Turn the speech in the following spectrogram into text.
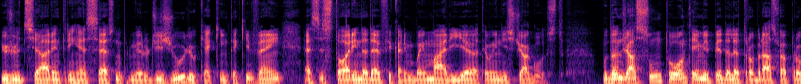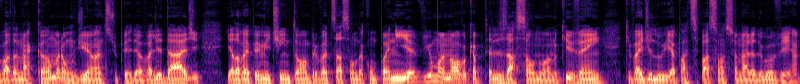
e o judiciário entra em recesso no primeiro de julho, que é quinta que vem, essa história ainda deve ficar em banho-maria até o início de agosto. Mudando de assunto, ontem a MP da Eletrobras foi aprovada na Câmara, um dia antes de perder a validade, e ela vai permitir então a privatização da companhia via uma nova capitalização no ano que vem, que vai diluir a participação acionária do governo.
